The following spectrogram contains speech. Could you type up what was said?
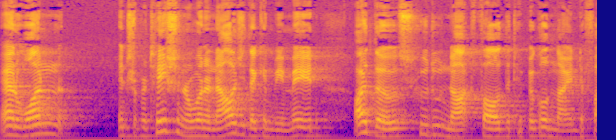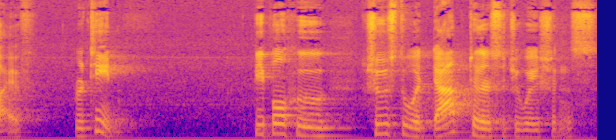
And one interpretation or one analogy that can be made are those who do not follow the typical 9 to 5 routine. People who choose to adapt to their situations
